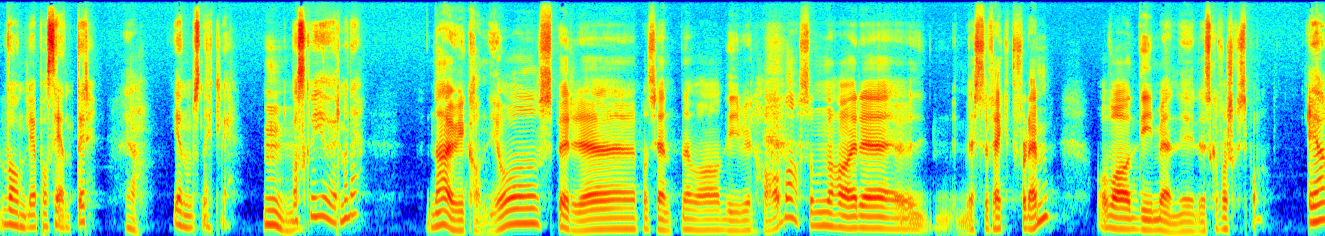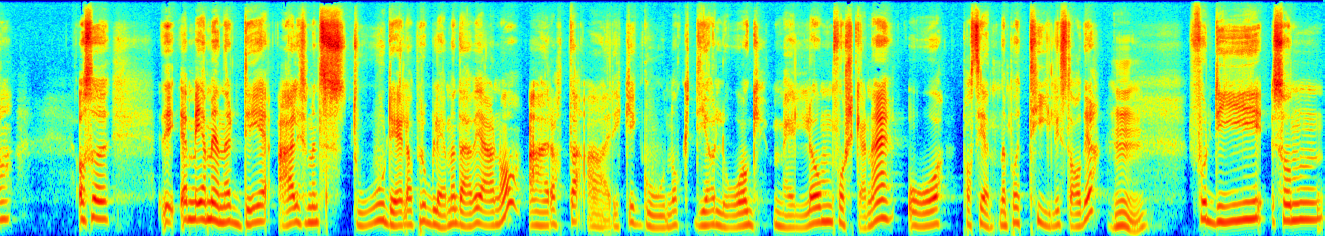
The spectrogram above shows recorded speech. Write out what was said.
vanlige pasienter. Ja. Gjennomsnittlig. Mm. Hva skal vi gjøre med det? Nei, vi kan jo spørre pasientene hva de vil ha, da, som har eh, mest effekt for dem og hva de mener det skal forskes på? Ja, altså jeg mener det er liksom en stor del av problemet der vi er nå, er at det er ikke god nok dialog mellom forskerne og pasientene på et tidlig stadie. Mm. Fordi sånn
